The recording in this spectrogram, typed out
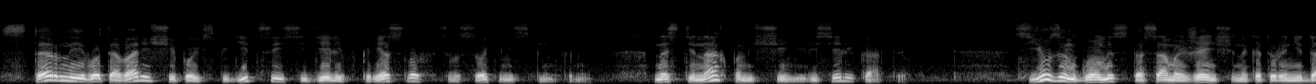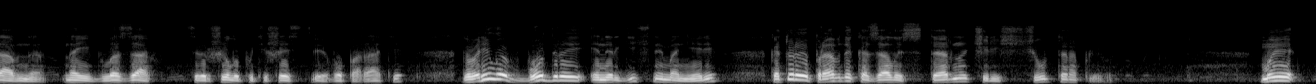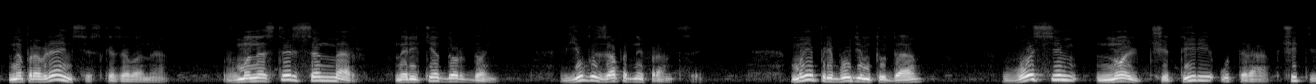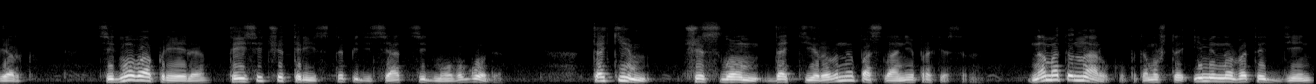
Стерн и его товарищи по экспедиции сидели в креслах с высокими спинками. На стенах помещения висели карты. Сьюзен Гомес, та самая женщина, которая недавно на их глазах совершила путешествие в аппарате, говорила в бодрой, энергичной манере, которая, правда, казалась Стерну чересчур торопливой. «Мы направляемся, — сказала она, — в монастырь Сен-Мер на реке Дордонь, в юго-западной Франции. Мы прибудем туда 8.04 утра, в четверг, 7 апреля 1357 года. Таким числом датировано послание профессора. Нам это на руку, потому что именно в этот день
